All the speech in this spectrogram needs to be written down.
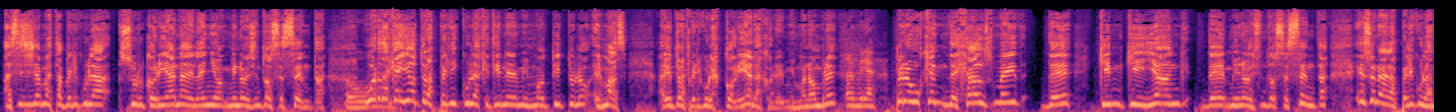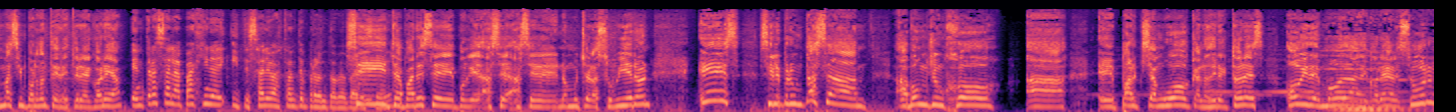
Así se llama esta película surcoreana del año 1960. Oh. Guarda que hay otras películas que tienen el mismo título. Es más, hay otras películas coreanas con el mismo nombre. Ah, mira. Pero busquen The Housemaid de Kim Ki-young de 1960. Es una de las películas más importantes de la historia de Corea. Entras a la página y te sale bastante pronto, me parece. Sí, ¿eh? te aparece porque hace, hace no mucho la subieron. Es, si le preguntás a, a Bong Joon-ho, a eh, Park Chan-wook, a los directores hoy de moda de Corea del Sur,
